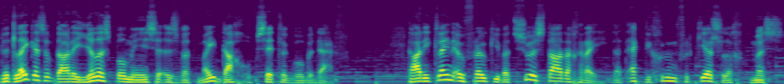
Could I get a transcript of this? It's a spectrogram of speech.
Dit lyk asof daar 'n hele spul mense is wat my dag opsetlik wil bederf. Daardie klein ou vroutjie wat so stadig ry dat ek die groen verkeerslig mis.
